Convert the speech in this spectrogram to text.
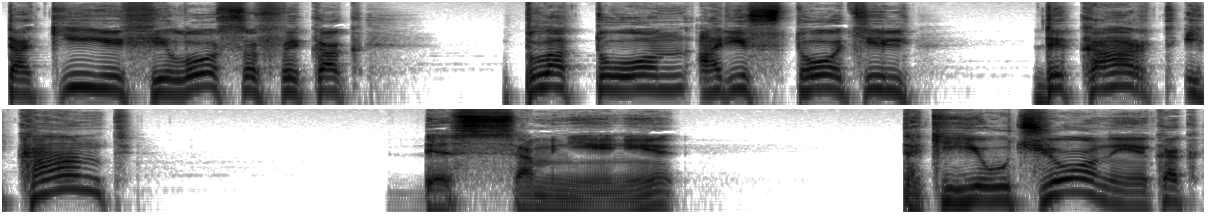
Такие философы, как Платон, Аристотель, Декарт и Кант — без сомнения. Такие ученые, как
